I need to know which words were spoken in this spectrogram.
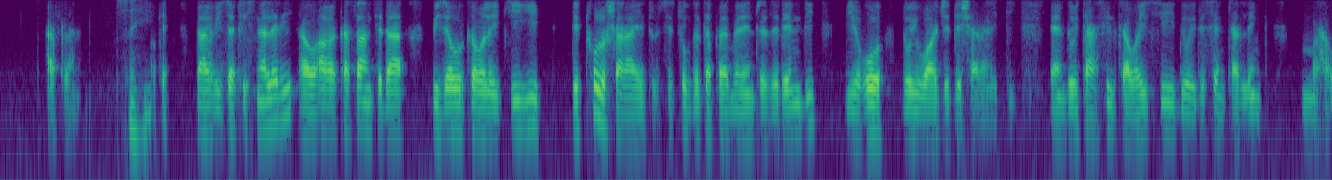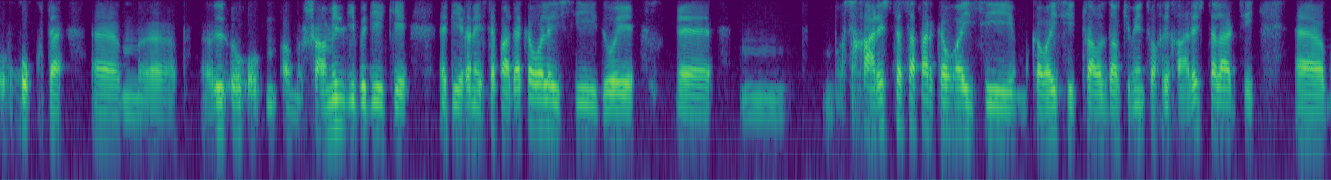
اصلا صحیح اوکی دا ویزا فیس نه لري او هغه کسان چې دا ویزا ورکول کیږي د ټولو شرایطو چې څوک دلته پرمننټ ریزیډنټ دي دیغه دوی واجب دي شرایط دي یعنی دوی تحصیل کوي سي دوی د سنټر لینک حقوق ته شامل دي په دې کې دیغه استفاده کولای شي دوی خارج ته سفر کوای سي کوای سي ټراول ډاکومېنټ واخلي خارج ته لاړ سي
